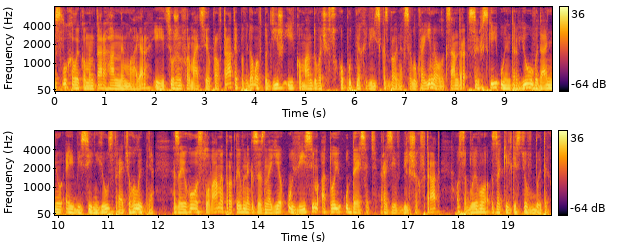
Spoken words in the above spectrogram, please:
слухали коментар Ганни Майер, і цю ж інформацію про втрати повідомив тоді ж і командувач сухопутних військ збройних сил України Олександр Сирський у інтерв'ю виданню ABC News 3 липня. За його словами, противник зазнає у 8, а то й у 10 разів більших втрат, особливо за кількістю вбитих.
